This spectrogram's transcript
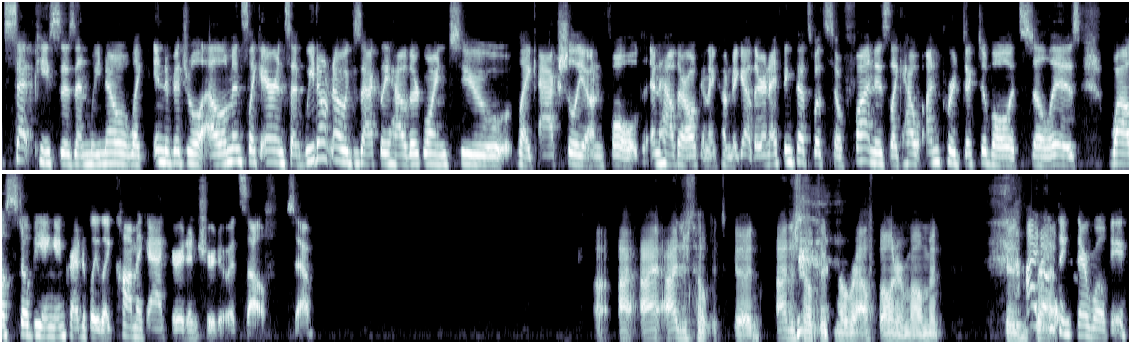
set pieces and we know like individual elements like aaron said we don't know exactly how they're going to like actually unfold and how they're all going to come together and i think that's what's so fun is like how unpredictable it still is while still being incredibly like comic accurate and true to itself so Uh, I, I I just hope it's good. I just hope there's no Ralph Bohner moment. i that- don't think there will be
